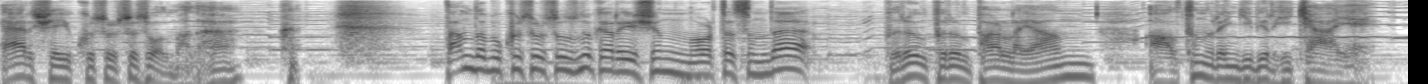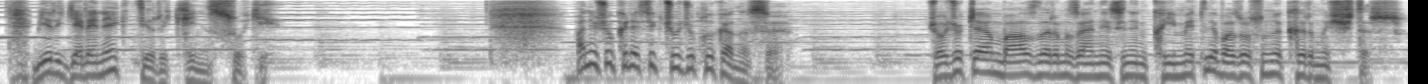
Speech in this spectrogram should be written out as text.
Her şey kusursuz olmalı ha? Tam da bu kusursuzluk arayışın ortasında pırıl pırıl parlayan altın rengi bir hikaye, bir gelenektir kintsugi. Hani şu klasik çocukluk anısı. Çocukken bazılarımız annesinin kıymetli vazosunu kırmıştır.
